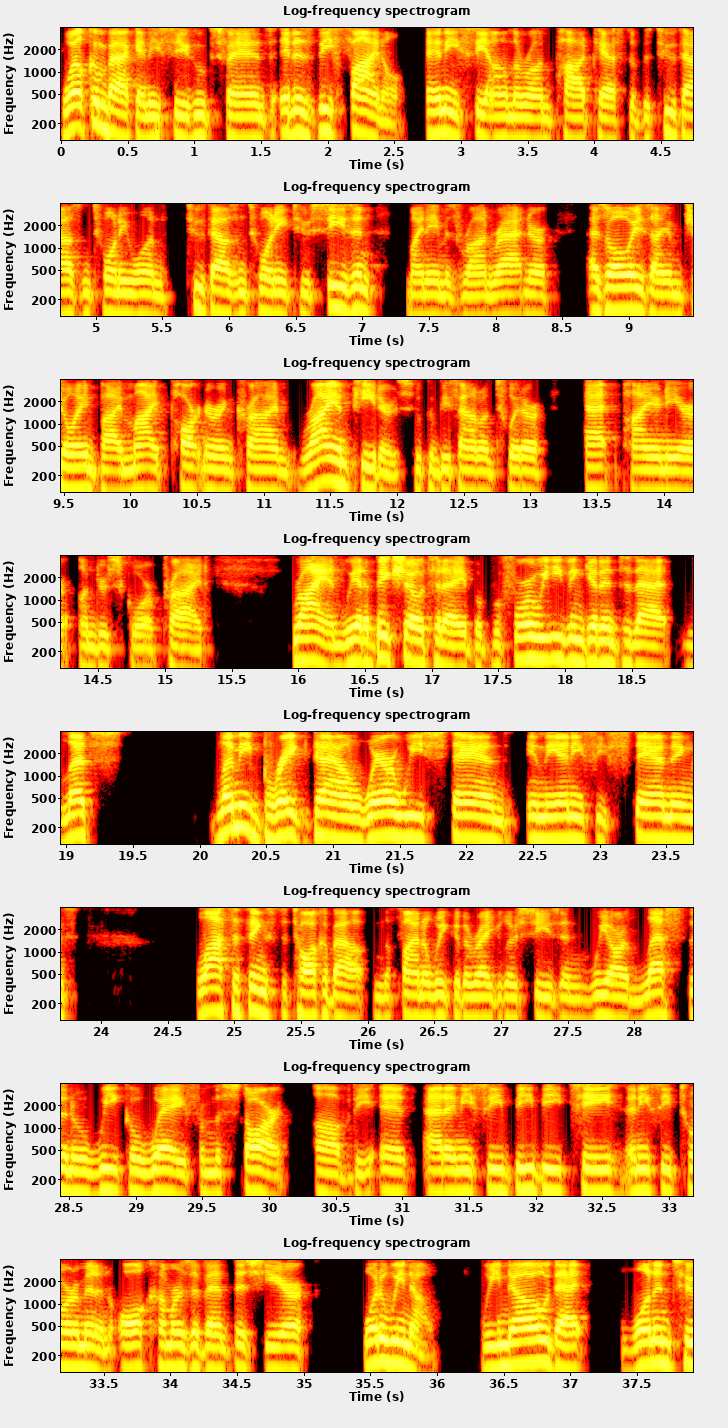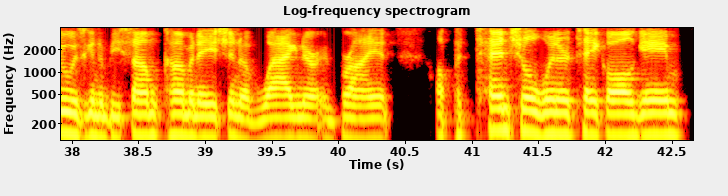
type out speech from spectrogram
Welcome back, NEC Hoops fans. It is the final NEC on the Run podcast of the 2021 2022 season. My name is Ron Ratner. As always, I am joined by my partner in crime, Ryan Peters, who can be found on Twitter at pioneer underscore pride. Ryan, we had a big show today, but before we even get into that, let's let me break down where we stand in the NEC standings lots of things to talk about in the final week of the regular season. We are less than a week away from the start of the at NEC BBT NEC tournament, an all comers event this year. What do we know? We know that one and two is going to be some combination of Wagner and Bryant. A potential winner take all game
